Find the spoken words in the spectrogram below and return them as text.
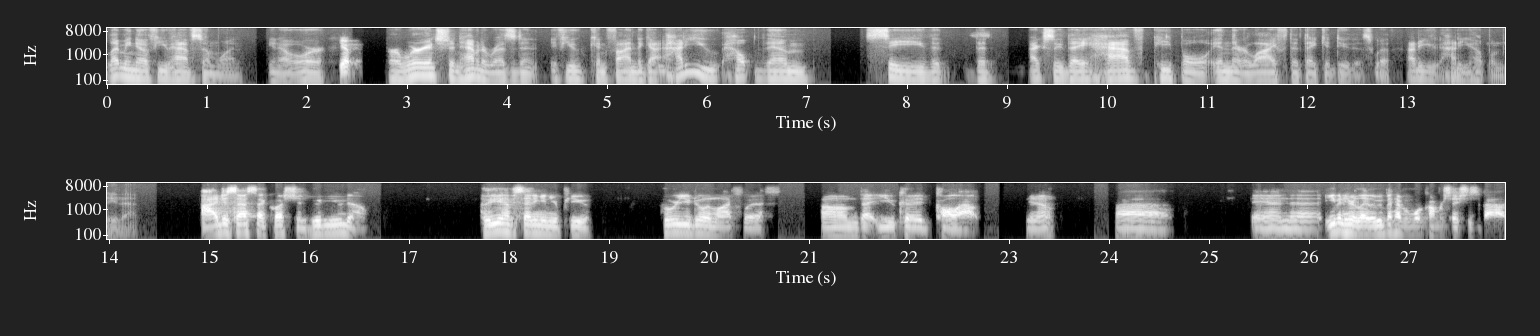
Let me know if you have someone." You know, or yep, or we're interested in having a resident. If you can find a guy, how do you help them? see that that actually they have people in their life that they could do this with? How do you how do you help them do that? I just asked that question. Who do you know? Who do you have sitting in your pew? Who are you doing life with um, that you could call out? You know, uh, and uh, even here lately, we've been having more conversations about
